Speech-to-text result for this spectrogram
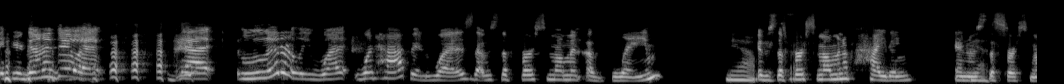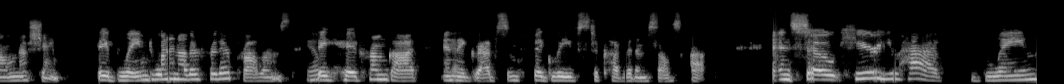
if you're gonna do it, that literally what what happened was that was the first moment of blame. Yeah, it was the first moment of hiding, and it was yes. the first moment of shame. They blamed one another for their problems. Yep. They hid from God, and yep. they grabbed some fig leaves to cover themselves up. And so here you have blame,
